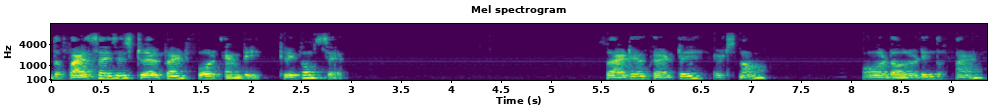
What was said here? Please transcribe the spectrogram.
the file size is 12.4 MB. Click on save. So at here currently it's now or uh, downloading the file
